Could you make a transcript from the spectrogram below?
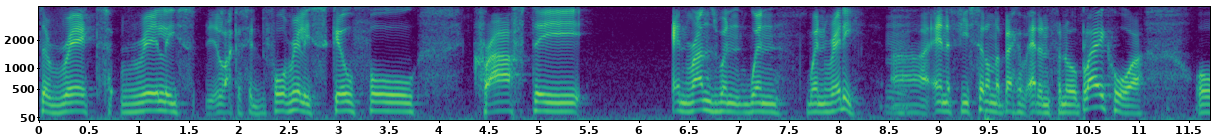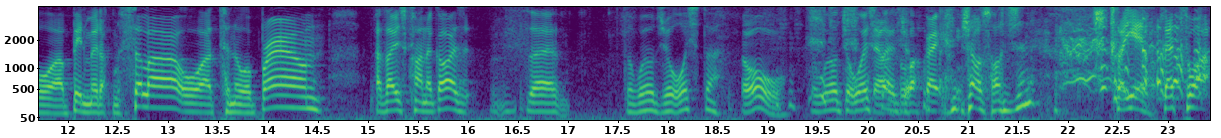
direct, really, like I said before, really skillful, crafty, and runs when when when ready. Mm. Uh, and if you sit on the back of Addin Fonua-Blake or or Ben Murdoch Masila or Tanua Brown, are those kind of guys, the the world's your oyster. Oh, the world's your oyster. Great, Charles Hodgson. so yeah, that's what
